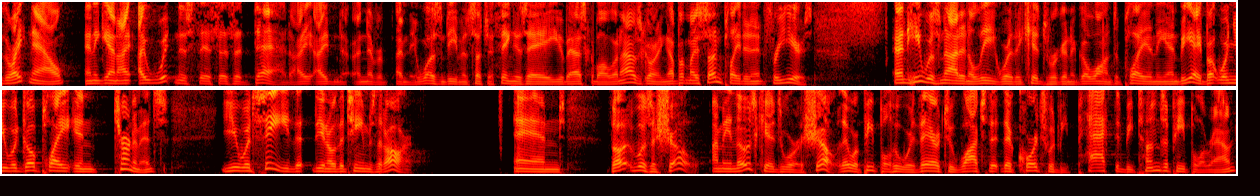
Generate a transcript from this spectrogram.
right now, and again, I, I witnessed this as a dad. I, I, I never, I mean, it wasn't even such a thing as AAU basketball when I was growing up, but my son played in it for years. And he was not in a league where the kids were going to go on to play in the NBA. But when you would go play in tournaments, you would see that, you know, the teams that are. And it was a show. I mean, those kids were a show. There were people who were there to watch. The, their courts would be packed. There'd be tons of people around.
